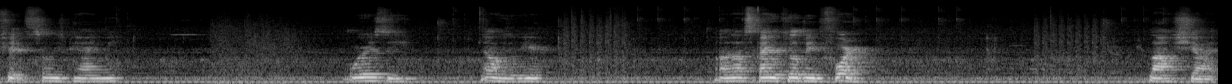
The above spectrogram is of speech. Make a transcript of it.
Shit, so he's behind me. Where is he? No, he's over here. Oh, that's the guy who killed me before. Long shot.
